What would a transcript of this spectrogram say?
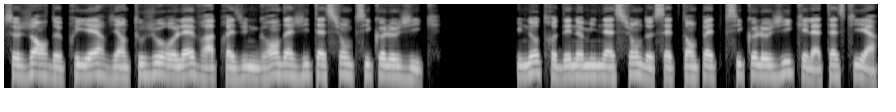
Ce genre de prière vient toujours aux lèvres après une grande agitation psychologique. Une autre dénomination de cette tempête psychologique est la taskia.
